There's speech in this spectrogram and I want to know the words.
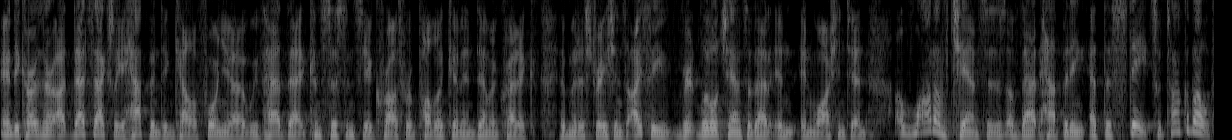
Andy Karsner, that's actually happened in California. We've had that consistency across Republican and Democratic administrations. I see little chance of that in, in Washington. A lot of chances of that happening at the state. So talk about,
